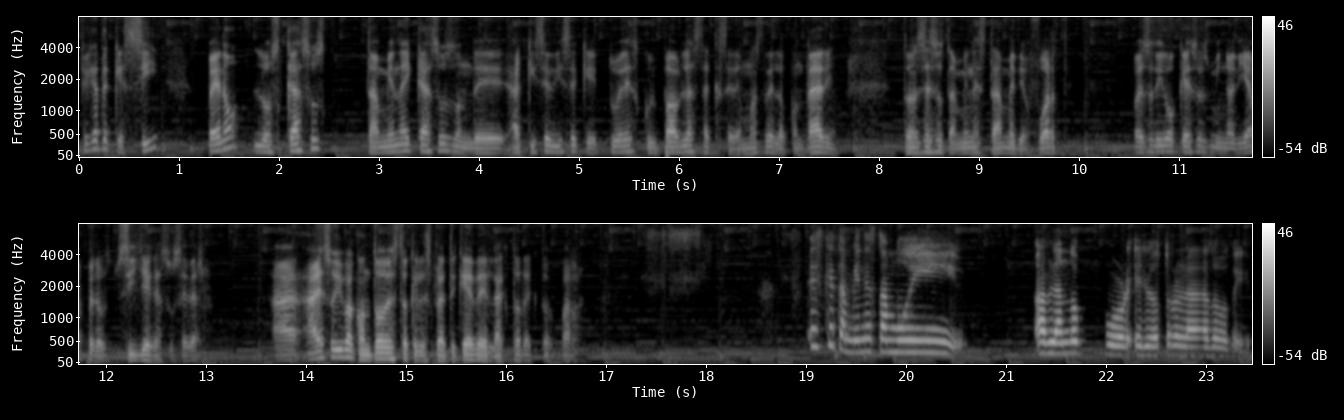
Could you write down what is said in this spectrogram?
fíjate que sí, pero los casos, también hay casos donde aquí se dice que tú eres culpable hasta que se demuestre lo contrario. Entonces eso también está medio fuerte. Por eso digo que eso es minoría, pero sí llega a suceder. A, a eso iba con todo esto que les platiqué del actor Héctor Parra. Es que también está muy hablando por el otro lado de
